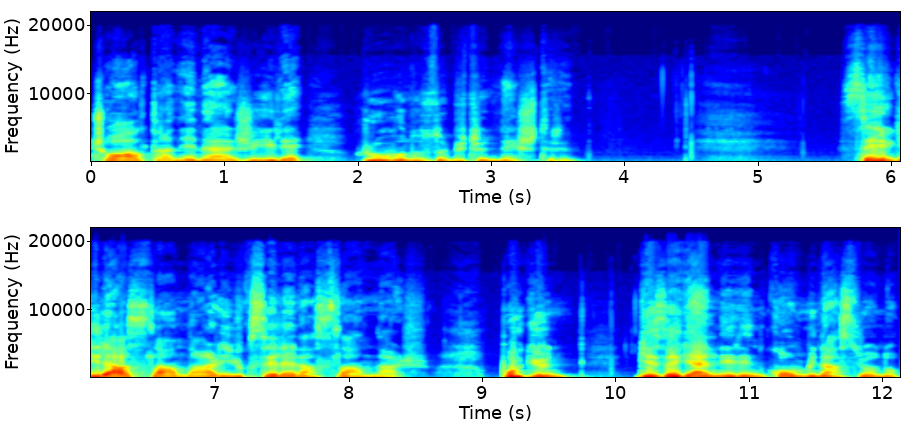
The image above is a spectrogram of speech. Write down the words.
çoğaltan enerjiyle ruhunuzu bütünleştirin. Sevgili aslanlar, yükselen aslanlar. Bugün gezegenlerin kombinasyonu.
